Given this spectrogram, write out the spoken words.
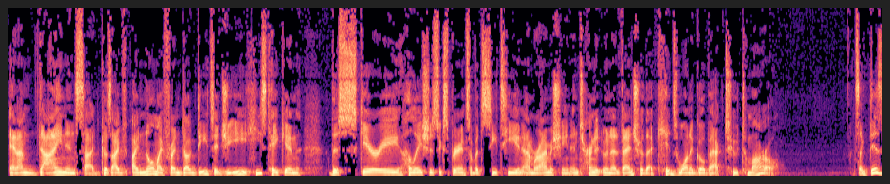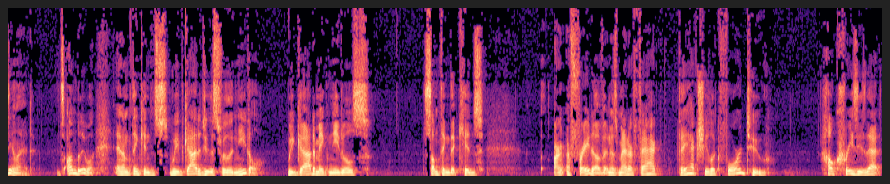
And I'm dying inside because I know my friend Doug Dietz at GE. He's taken this scary, hellacious experience of a CT and MRI machine and turned it into an adventure that kids want to go back to tomorrow. It's like Disneyland. It's unbelievable. And I'm thinking, we've got to do this for the needle. We've got to make needles something that kids aren't afraid of. And as a matter of fact, they actually look forward to. How crazy is that?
